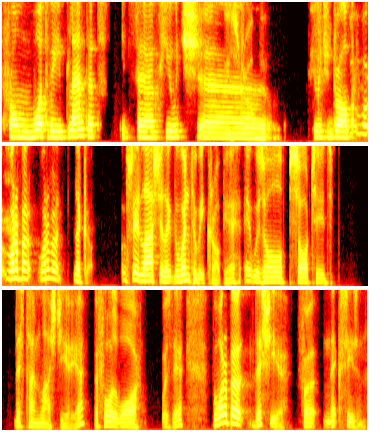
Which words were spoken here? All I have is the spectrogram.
from what we planted, it's a huge uh, huge drop. Huge drop. What, what, about what about like say last year, like the winter wheat crop? Yeah, it was all sorted this time last year. Yeah, before the war was there. But what about this year for next season?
